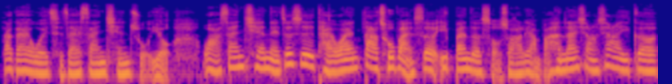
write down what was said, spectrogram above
大概维持在三千左右。哇，三千呢？这是台湾大出版社一般的手刷量吧？很难想象一个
